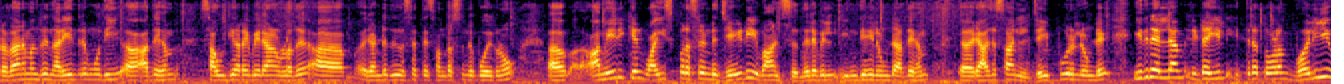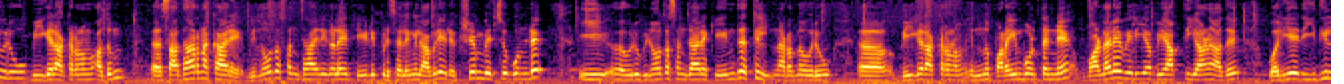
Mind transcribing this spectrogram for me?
പ്രധാനമന്ത്രി നരേന്ദ്രമോദി അദ്ദേഹം സൗദി അറേബ്യയിലാണുള്ളത്. രണ്ട് ദിവസത്തെ സന്ദർശനത്തിന് പോയിരുന്നു American vice president J D Vance നിലവിൽ ഇന്ത്യയിലുണ്ട്. അദ്ദേഹം രാജസ്ഥാനിൽ ജയ്പൂരിലുണ്ട്. ഇതിനെല്ലാം ഇടയിൽ ഇത്രത്തോളം വലിയൊരു ഭീകരാക്രമണം അതും സാധാരണക്കാരെ വിനോദസഞ്ചാരികളെ തേടിപ്പിടിച്ച് അല്ലെങ്കിൽ അവരെ ലക്ഷ്യം വെച്ചുകൊണ്ട് ഈ ഒരു വിനോദസഞ്ചാര കേന്ദ്രത്തിൽ നടന്ന ഒരു ഭീകരാക്രമണം എന്ന് പറയുമ്പോൾ തന്നെ വളരെ വലിയ വ്യാപ്തിയാണ് അത്. വലിയ രീതിയിൽ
